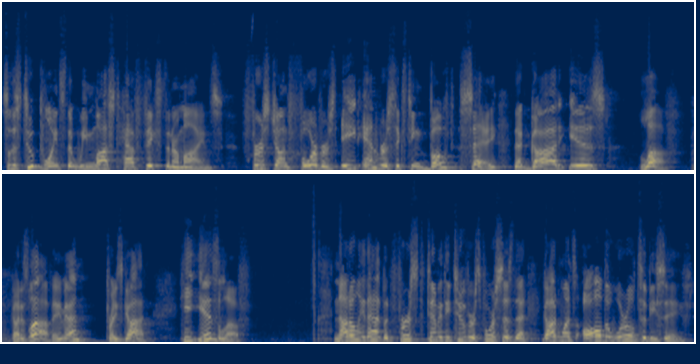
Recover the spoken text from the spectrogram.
So there's two points that we must have fixed in our minds 1 John 4, verse 8 and verse 16 both say that God is love. God is love. Amen? Praise God. He is love. Not only that, but 1 Timothy 2, verse 4 says that God wants all the world to be saved.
